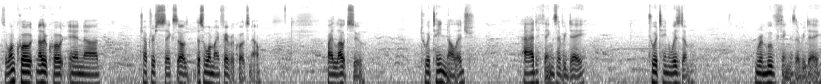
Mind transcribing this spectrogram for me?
So one quote, another quote in uh, chapter six. Oh, this is one of my favorite quotes now. By Lao Tzu. To attain knowledge, add things every day. To attain wisdom, remove things every day.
